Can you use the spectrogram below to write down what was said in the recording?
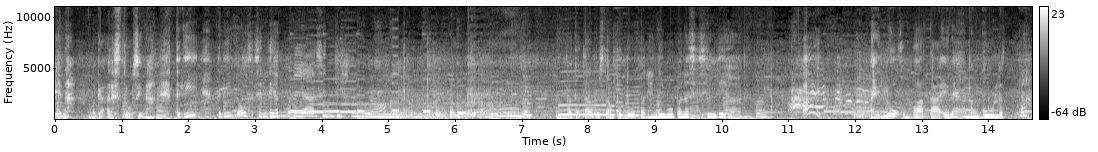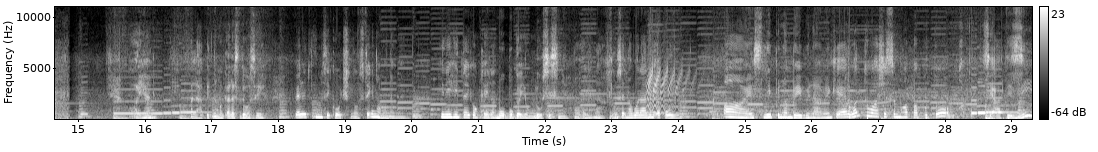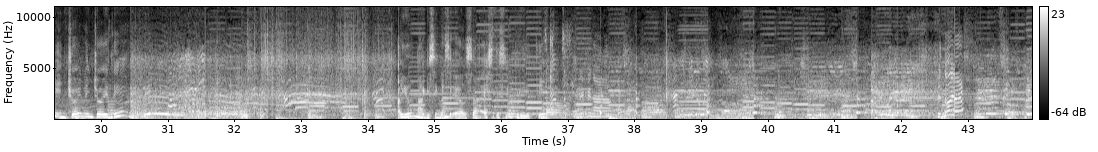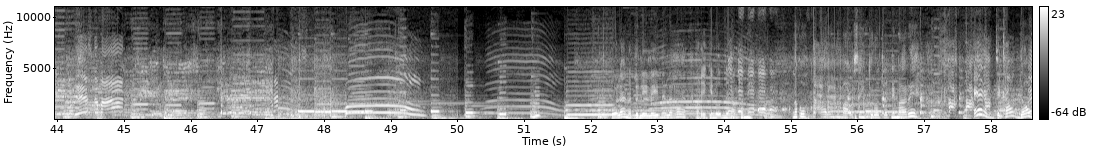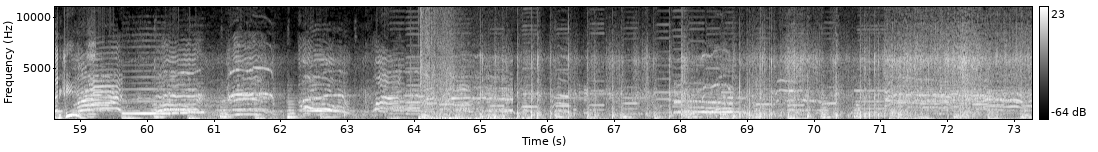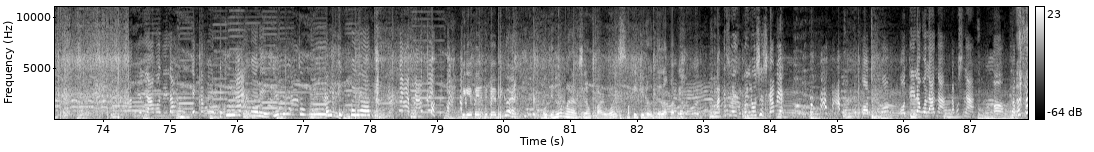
Ayan na, mag-aalas 12 na. Dali, dali na. Sindihan mo na yan. Sindihan mo na. Tagal. Patatapos ng putukan, hindi mo pa nasisindihan. Ay! Ay, lokong bata. Ere, anong gulat pa. O, ayan. Malapit na mag-alas 12. Pero ito naman si Coach Nose. Tingnan mo naman. Hinihintay kung kailan bubuga yung lucis niya. O, ayun na. Sa nawala na yung apoy. Ay, sleepy ng baby namin. Kaya tuwan-tuwa siya sa mga paputok. Si Ate Z, enjoy na enjoy din. Ayun, nagising na si Elsa. Este si Pretty. Sleepy na. Wala na, tulilay na lahat. Makikinood na lang kami. Naku, araw na maos na yung turot ni Mare. And the countdown begins. Bigay pa yun ni Baby ko eh. Buti na lang marami silang fireworks. Makikinood na lang kami. At least may, may luces kami. o, tingnan mo. Konti lang, wala na. Tapos na. O, tapos.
